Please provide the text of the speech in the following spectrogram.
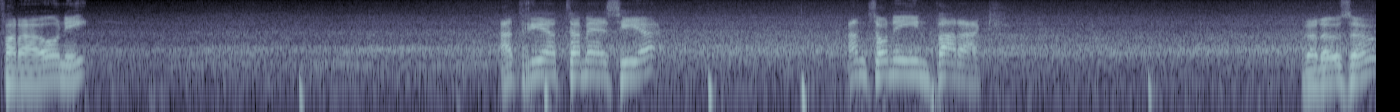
Faraoni. Adrien Tameze here. Antonin Barak. Veloso.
